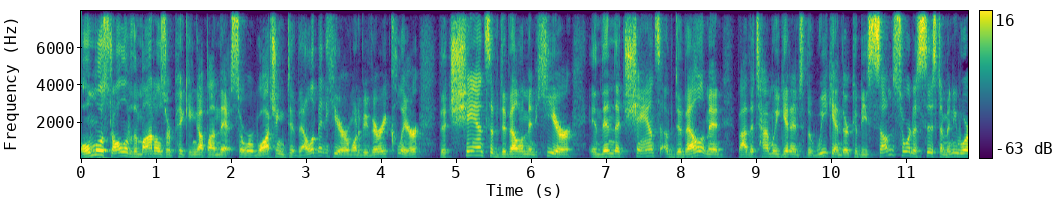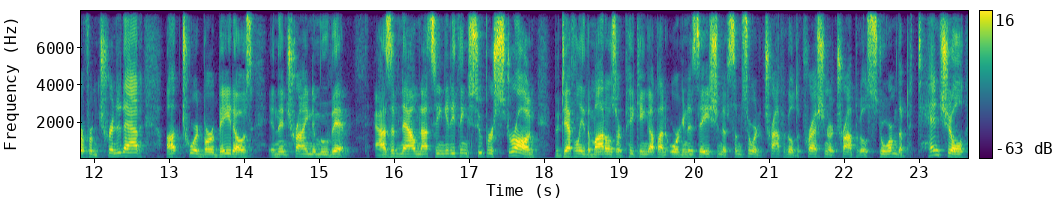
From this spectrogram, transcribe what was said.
Almost all of the models are picking up on this. So we're watching development here. I want to be very clear. The chance of development here, and then the chance of development by the time we get into the weekend. There could be some sort of system anywhere from Trinidad up toward Barbados and then trying to move in. As of now, I'm not seeing anything super strong, but definitely the models are picking up on organization of some sort of tropical depression or tropical storm. The potential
